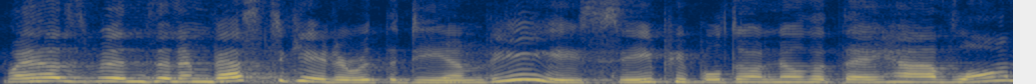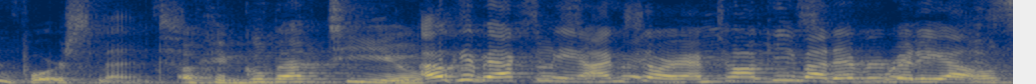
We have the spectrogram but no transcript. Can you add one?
my husband's an investigator with the DMV. See, people don't know that they have law enforcement. Okay, go back to you. Okay, back to me. I'm sorry. I'm talking about everybody else.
